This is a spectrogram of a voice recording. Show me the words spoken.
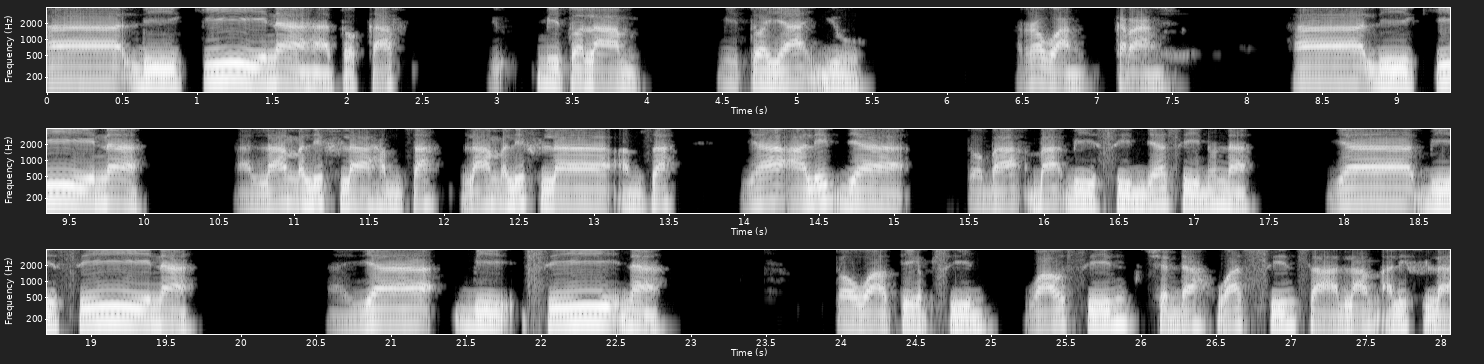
ฮาลิกีนะตัวกัฟมีตัวลาม มีตัวยะอยู่ ระหว่างกลางฮาลิกีนะลามอลิฟลาฮัมซะลามอลิฟลาฮัมซะยาอลิฟยาตัวบะบะบีซีนยาซีนุนนะยาบีซีนะยาบีซีนะตัววาวตีกับซีน วาวซีนชดะวัดซีนสาลามอลิฟลา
